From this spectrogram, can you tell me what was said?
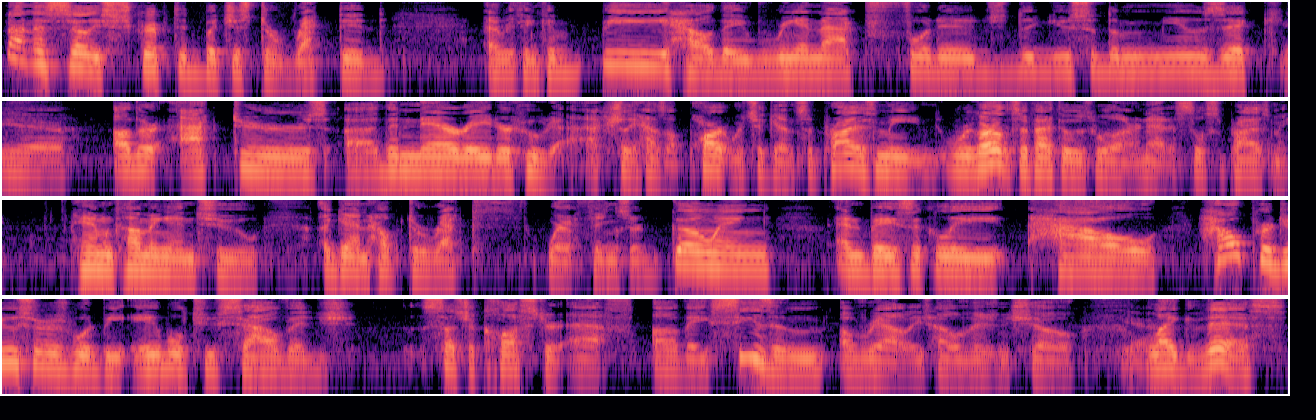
not necessarily scripted, but just directed everything can be, how they reenact footage, the use of the music, Yeah. other actors, uh, the narrator who actually has a part, which again surprised me, regardless of the fact that it was Will Arnett, it still surprised me. Him coming in to again help direct where things are going, and basically how how producers would be able to salvage such a cluster F of a season of reality television show Yeah. like this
